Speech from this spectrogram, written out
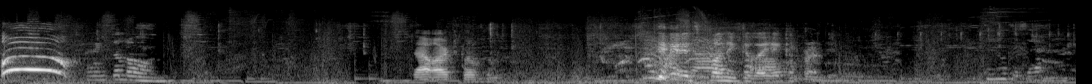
Woo! Thanks alone. Thou art welcome. Oh my it's funny because I hit confirmed. What does that mean?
